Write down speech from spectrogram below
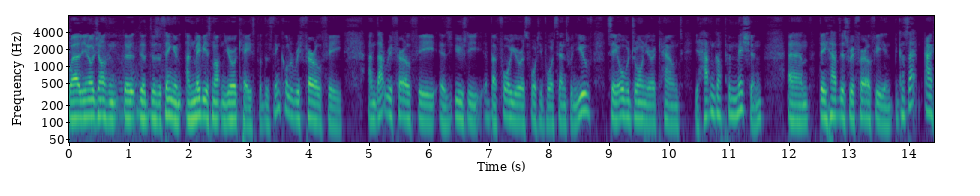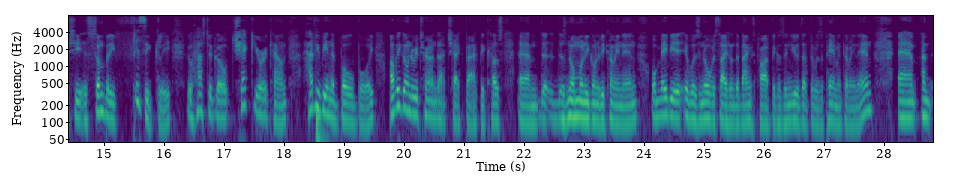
Well, you know, Jonathan, there, there, there's a thing, and maybe it's not in your case, but there's a thing called a referral fee. And that referral fee is usually about 4 euros 44 cents. When you've, say, overdrawn your account, you haven't got permission, um, they have this referral fee because that actually is somebody physically who has to go check your account. Have you been a bowl boy? Are we going to return that check back because um, th- there's no money going to be coming in, or maybe it was an oversight on the bank's part because they knew that there was a payment coming in, um, and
